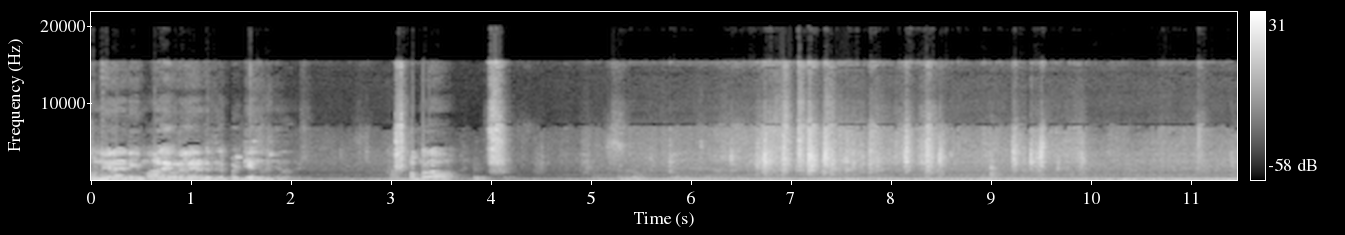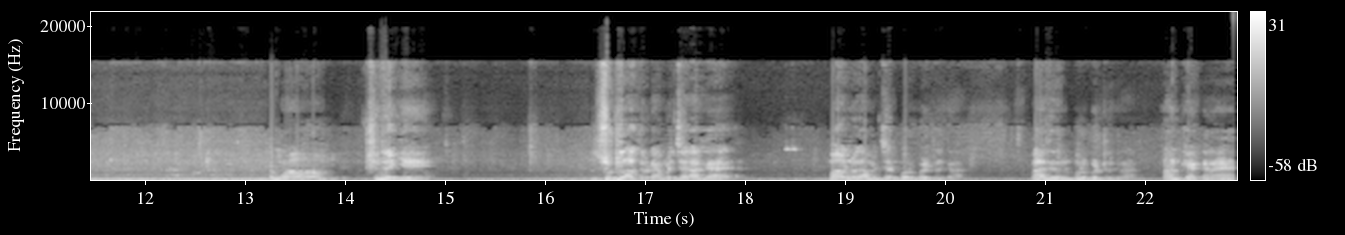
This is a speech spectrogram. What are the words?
சொன்னீங்கன்னா நீ மாலை உரையில் இடத்துல பட்டியல் இருக்கிறது. அப்புறம் இன்றைக்கு சுற்றுலாத்துறை அமைச்சராக மாநில அமைச்சர் பொறுப்பேற்றிருக்கிறார். ராஜேந்திரன் பொறுப்பேற்றிருக்கிறார். நான் கேட்குறேன்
